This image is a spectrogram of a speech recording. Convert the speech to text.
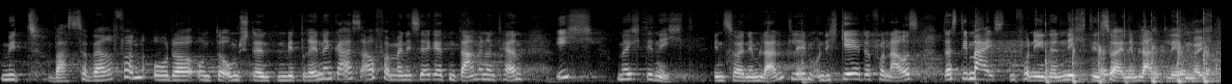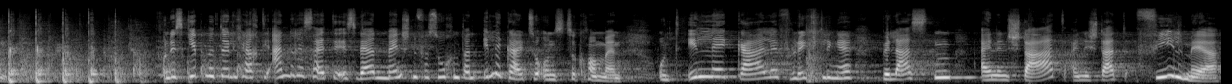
mit Wasserwerfern oder unter Umständen mit Tränengas auffahren? Meine sehr geehrten Damen und Herren, ich möchte nicht in so einem Land leben und ich gehe davon aus, dass die meisten von Ihnen nicht in so einem Land leben möchten. Und es gibt natürlich auch die andere Seite. Es werden Menschen versuchen, dann illegal zu uns zu kommen. Und illegale Flüchtlinge belasten einen Staat, eine Stadt viel mehr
